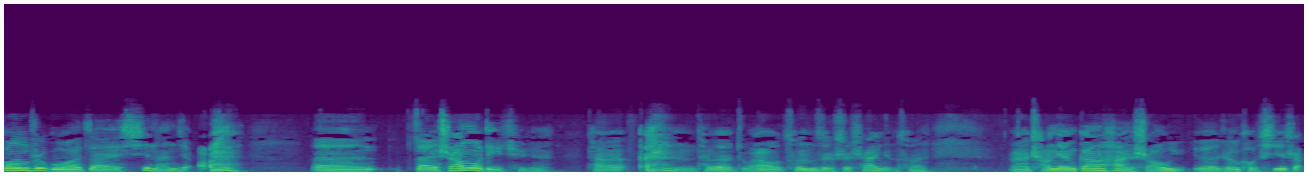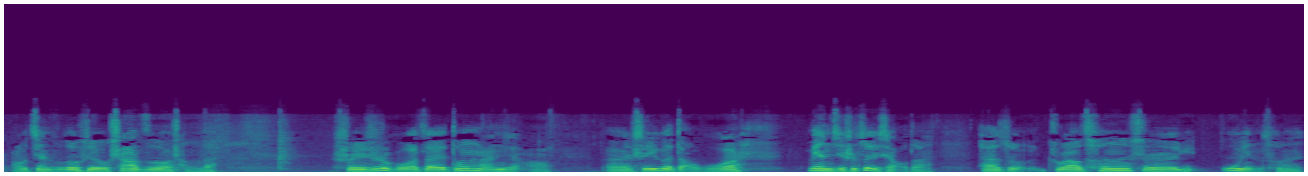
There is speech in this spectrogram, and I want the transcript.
风之国在西南角，嗯，在沙漠地区，它 它的主要村子是沙隐村，嗯，常年干旱少雨，人口稀少，建筑都是由沙子做成的。水之国在东南角，呃，是一个岛国，面积是最小的，它的主主要村是雾隐村。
